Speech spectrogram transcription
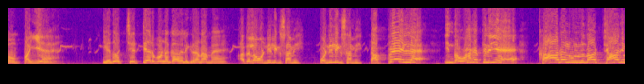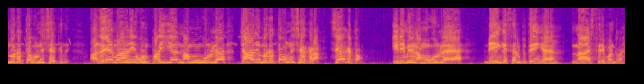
உன் பையன் ஏதோ செட்டியார் பொண்ணை காதலிக்கிறானாமே. அதெல்லாம் ஒண்ணு இல்லைங்க சாமி ஒண்ணு இல்லைங்க சாமி. தப்பே இல்ல. இந்த உலகத்திலேயே காதல் ஒண்ணுதான் ஜாதி மதத்தை ஒண்ணு சேர்க்குது. அதே மாதிரி உன் பையன் நம்ம ஊர்ல ஜாதி மதத்தை ஒண்ணு சேர்க்கறான். சேர்க்கட்டும். இனிமே நம்ம ஊர்ல நீங்க செருப்பு தேய்ங்க நான் இஸ்திரி பண்றேன்.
